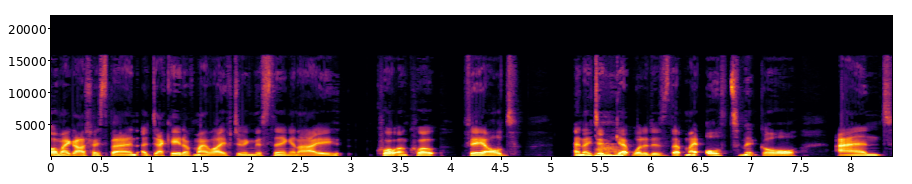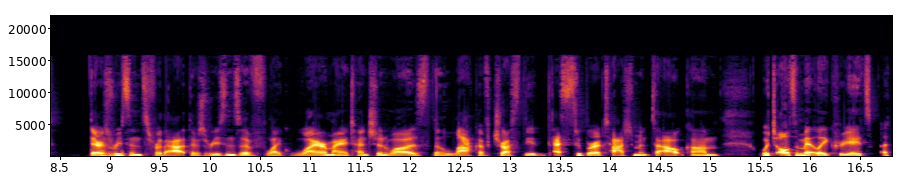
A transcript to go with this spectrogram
oh my gosh i spent a decade of my life doing this thing and i quote unquote failed and i didn't mm-hmm. get what it is that my ultimate goal and there's reasons for that there's reasons of like where my attention was the lack of trust the super attachment to outcome which ultimately creates a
